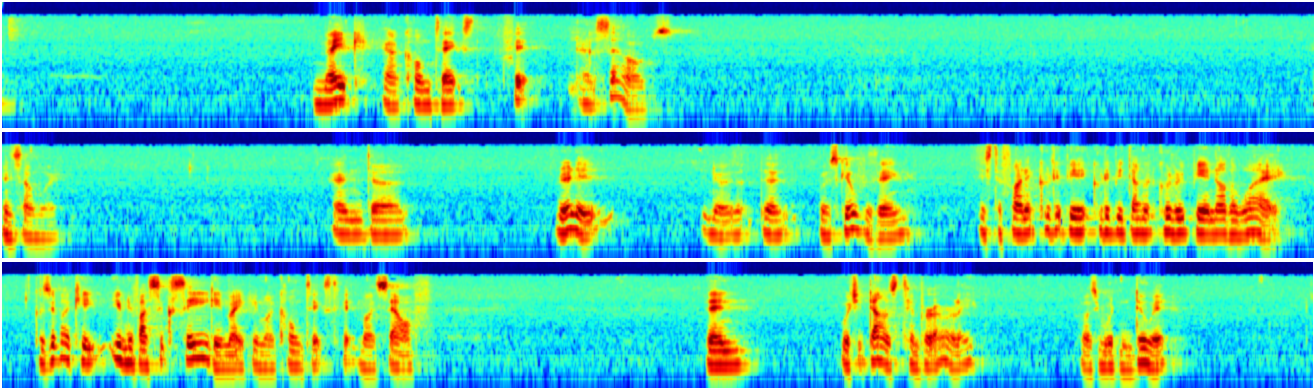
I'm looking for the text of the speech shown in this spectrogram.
make our context fit ourselves. In some way. And uh, really, you know, the, the most skillful thing is to find it. Could it be? Could it be done? Could it be another way? Because if I keep, even if I succeed in making my context fit myself, then, which it does temporarily, otherwise it wouldn't do it.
